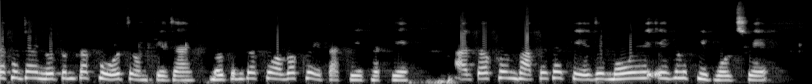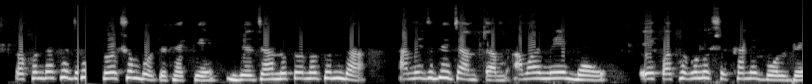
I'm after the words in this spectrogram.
দেখা যায়, নতুন কাকুও চমকে যায়। নতুন কাকু অবাক হয়ে তাকিয়ে থাকে। আর তখন ভাবতে থাকে যে মৌ এগুলো কি বলছে? তখন দেখা যায় প্রসম বলতে থাকে যে, জানো তো নতুন দা আমি যদি জানতাম আমার মেয়ে মৌ এই কথাগুলো সেখানে বলবে,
